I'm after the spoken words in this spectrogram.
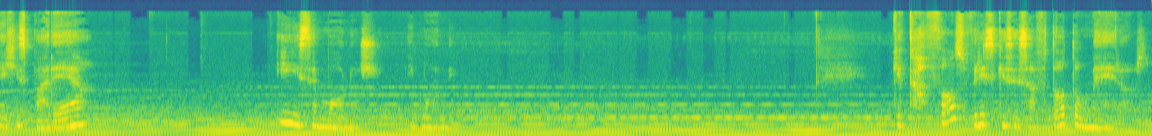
έχεις παρέα ή είσαι μόνος; Ή μόνη. Και καθώς βρίσκεσαι σε αυτό το μέρος,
